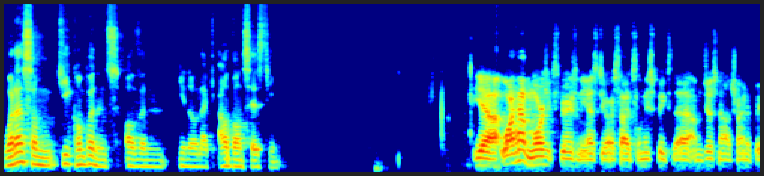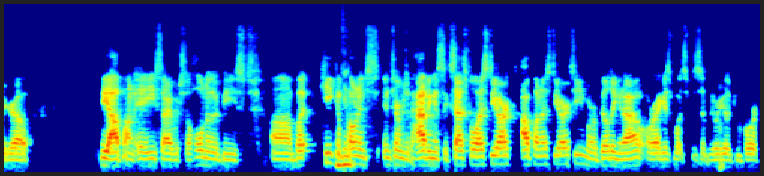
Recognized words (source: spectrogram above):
what are some key components of an you know like outbound sales team? Yeah, well, I have more experience on the SDR side, so let me speak to that. I'm just now trying to figure out the outbound AE side, which is a whole nother beast. Um, but key mm-hmm. components in terms of having a successful SDR outbound SDR team, or building it out, or I guess what specifically are you looking for?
